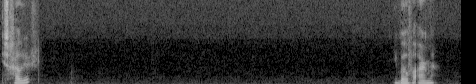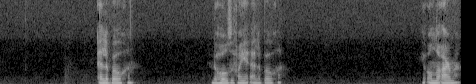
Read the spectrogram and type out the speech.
Je schouders. je bovenarmen, ellebogen, de holte van je ellebogen, je onderarmen,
